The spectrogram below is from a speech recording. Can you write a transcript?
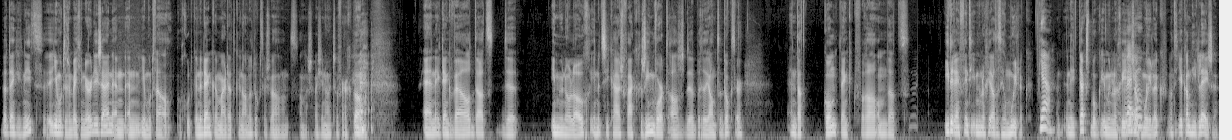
Dat denk ik niet. Je moet dus een beetje nerdy zijn en, en je moet wel goed kunnen denken, maar dat kunnen alle dokters wel, want anders was je nooit zo ver gekomen. en ik denk wel dat de immunoloog in het ziekenhuis vaak gezien wordt als de briljante dokter. En dat komt denk ik vooral omdat iedereen vindt die immunologie altijd heel moeilijk. Ja, En die tekstboek immunologie Wij is ook, ook. moeilijk, want je kan het niet lezen.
